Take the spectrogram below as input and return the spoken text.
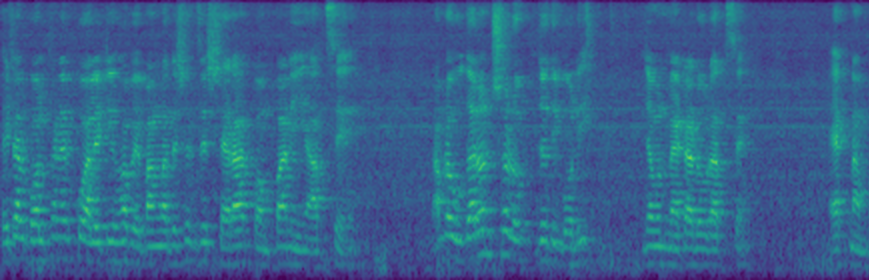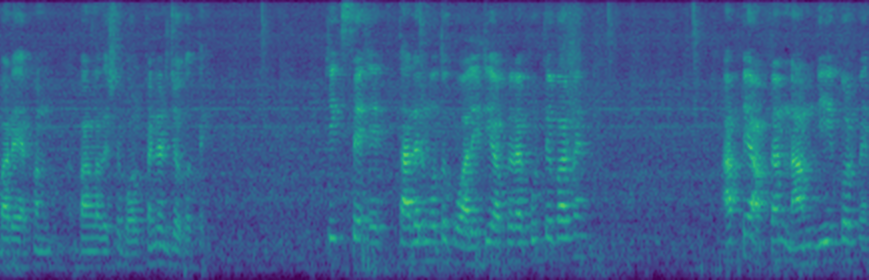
এটার বলফেনের কোয়ালিটি হবে বাংলাদেশের যে সেরা কোম্পানি আছে। আমরা উদাহরণস্বরূপ যদি বলি, যেমন ম্যাটাডোর আছে, এক নাম্বারে এখন বাংলাদেশে বলফেনের জগতে। ঠিক সে, তাদের মতো কোয়ালিটি আপনারা করতে পারবেন। আপনি আপনার নাম দিয়ে করবেন।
